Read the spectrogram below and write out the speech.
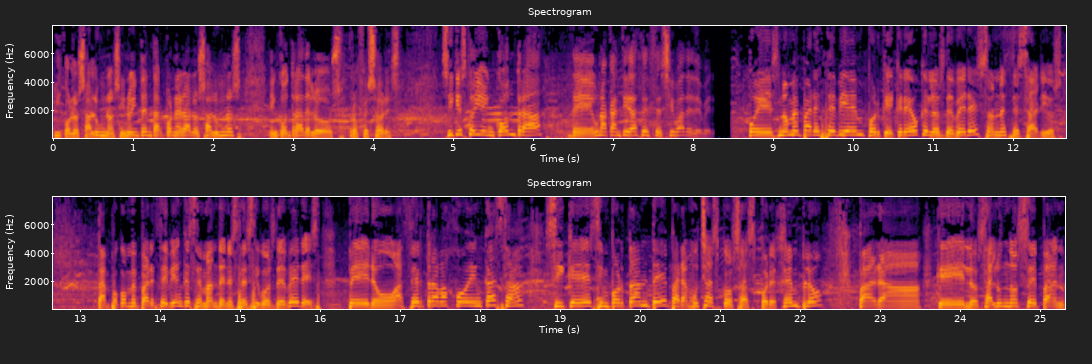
y con los alumnos y no intentar poner a los alumnos en contra de los profesores. Sí que estoy en contra de una cantidad excesiva de deberes. Pues no me parece bien porque creo que los deberes son necesarios. Tampoco me parece bien que se manden excesivos deberes, pero hacer trabajo en casa sí que es importante para muchas cosas. Por ejemplo, para que los alumnos sepan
